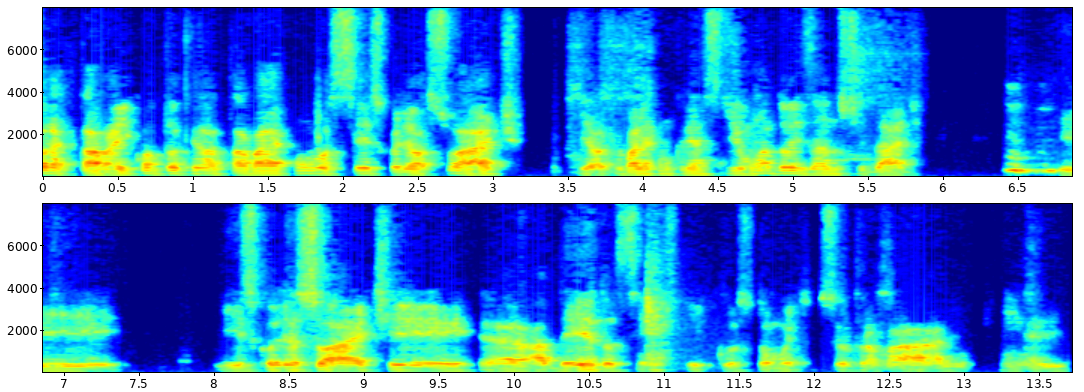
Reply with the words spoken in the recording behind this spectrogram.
A senhora que estava aí contou que ela trabalha com você, escolheu a sua arte, e ela trabalha com crianças de 1 a 2 anos de idade. E, e escolheu a sua arte é, a dedo, assim, que gostou muito do seu trabalho, enfim, aí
